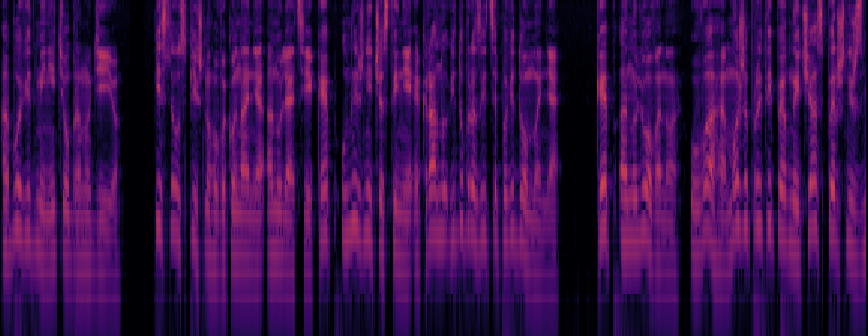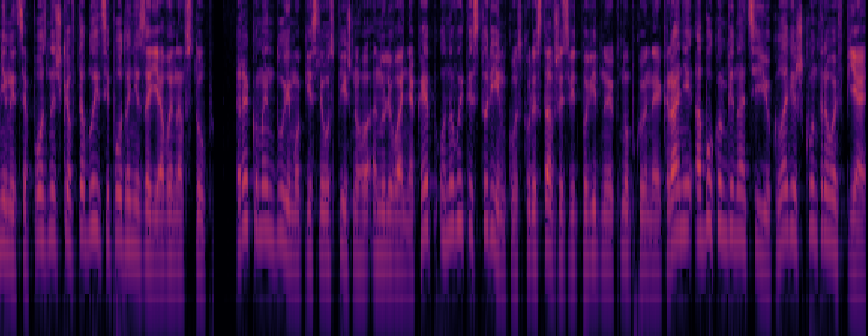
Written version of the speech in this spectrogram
або відмініть обрану дію. Після успішного виконання ануляції КЕП у нижній частині екрану відобразиться повідомлення. КЕП анульовано. Увага! Може пройти певний час, перш ніж зміниться позначка в таблиці подані заяви на вступ. Рекомендуємо після успішного анулювання КЕП оновити сторінку, скориставшись відповідною кнопкою на екрані або комбінацією клавіш Ctrl F5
